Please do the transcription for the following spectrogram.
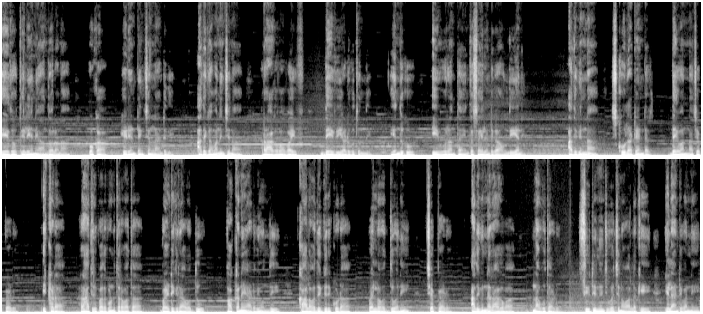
ఏదో తెలియని ఆందోళన ఒక హిడెన్ టెన్షన్ లాంటిది. అది గమనించిన రాఘవ వైఫ్ దేవి అడుగుతుంది. ఎందుకు ఈ ఊరంతా ఇంత సైలెంట్గా ఉంది అని? అది విన్న స్కూల్ అటెండర్ దేవన్న చెప్పాడు. ఇక్కడ రాత్రి పదకొండు తర్వాత బయటికి రావద్దు పక్కనే అడవి ఉంది కాలువ దగ్గరికి కూడా వెళ్ళవద్దు అని చెప్పాడు. అది విన్న రాఘవ నవ్వుతాడు. సిటీ నుంచి వచ్చిన వాళ్ళకి ఇలాంటివన్నీ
